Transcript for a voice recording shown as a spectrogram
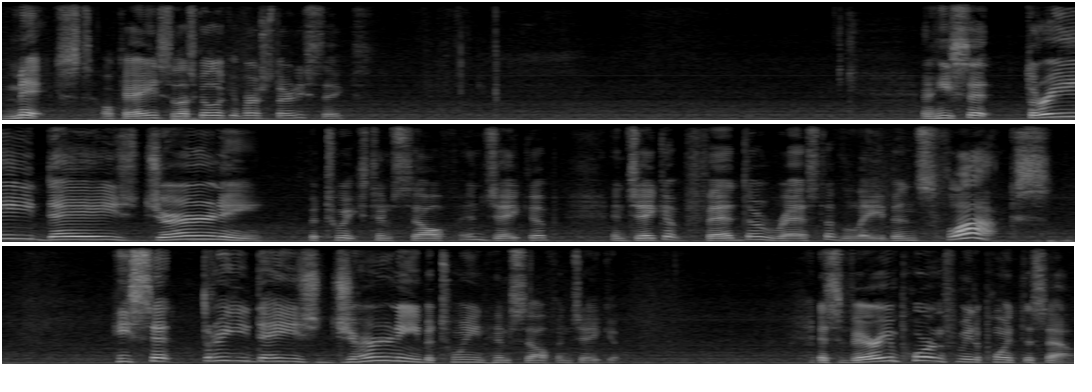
mixed. Okay, so let's go look at verse 36. And he set three days' journey betwixt himself and Jacob, and Jacob fed the rest of Laban's flocks. He set three days' journey between himself and Jacob. It's very important for me to point this out.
